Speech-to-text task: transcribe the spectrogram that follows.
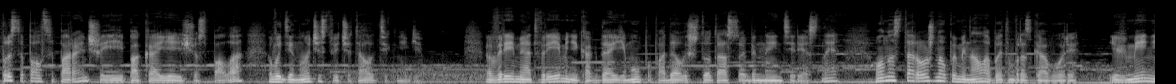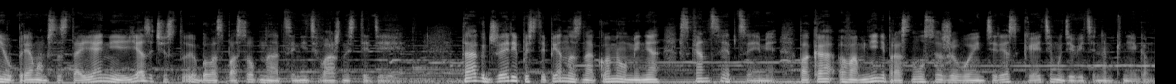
просыпался пораньше и, пока я еще спала, в одиночестве читал эти книги. Время от времени, когда ему попадалось что-то особенно интересное, он осторожно упоминал об этом в разговоре, и в менее упрямом состоянии я зачастую была способна оценить важность идеи. Так Джерри постепенно знакомил меня с концепциями, пока во мне не проснулся живой интерес к этим удивительным книгам.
